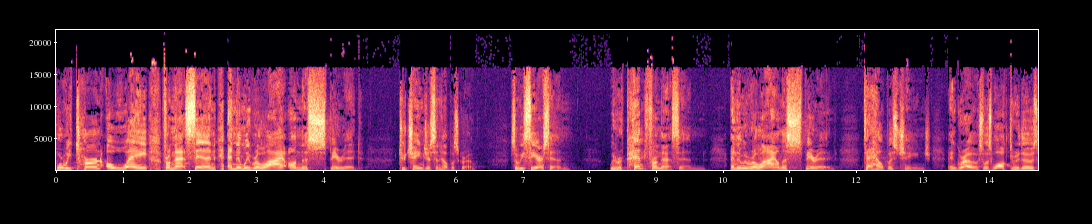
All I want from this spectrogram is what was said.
where we turn away from that sin and then we rely on the Spirit to change us and help us grow. So we see our sin, we repent from that sin, and then we rely on the Spirit to help us change and grow. So let's walk through those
